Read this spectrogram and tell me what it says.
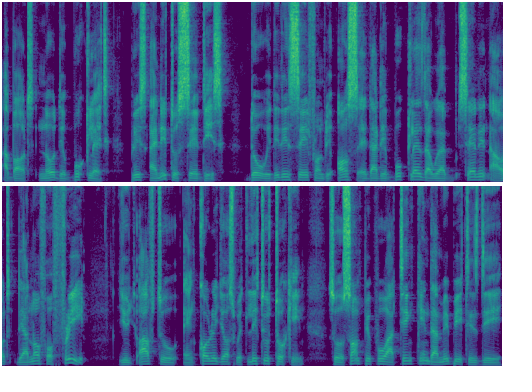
about you know the booklet. Please, I need to say this. Though we didn't say from the onset that the booklets that we are sending out, they are not for free. You have to encourage us with little token. So some people are thinking that maybe it is the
